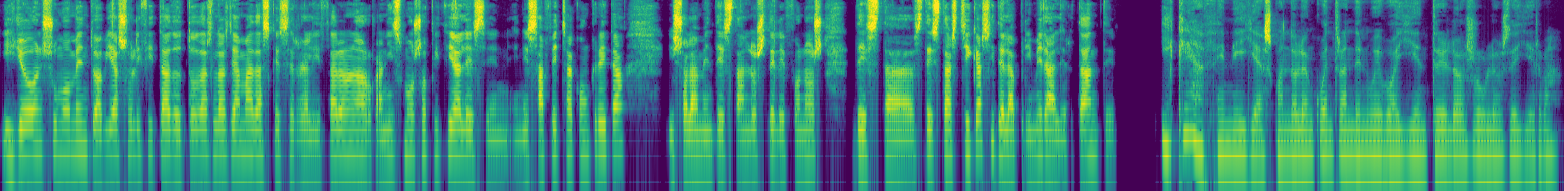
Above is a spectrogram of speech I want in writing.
y yo en su momento había solicitado todas las llamadas que se realizaron a organismos oficiales en, en esa fecha concreta y solamente están los teléfonos de estas, de estas chicas y de la primera alertante. ¿Y qué hacen ellas cuando lo encuentran de nuevo allí entre los rulos de hierba?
